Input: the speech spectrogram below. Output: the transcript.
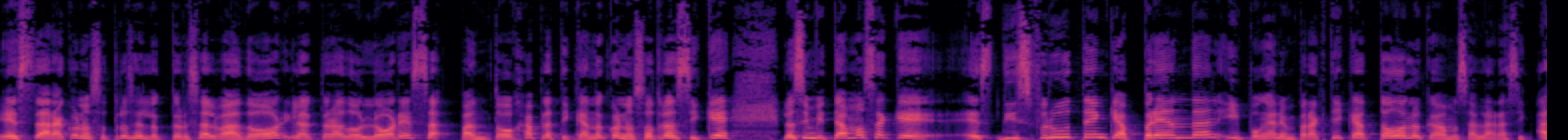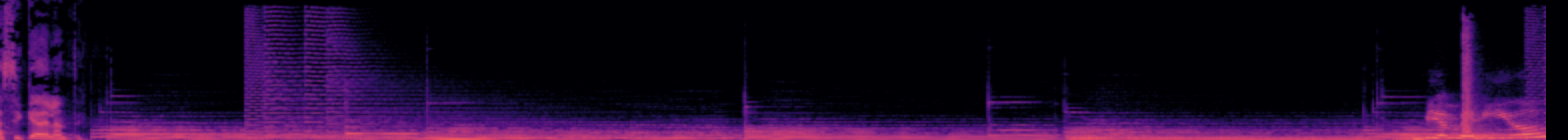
Estará con nosotros el doctor Salvador y la doctora Dolores Pantoja platicando con nosotros, así que los invitamos a que disfruten, que aprendan y pongan en práctica todo lo que vamos a hablar. Así, así que adelante. Bienvenidos,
